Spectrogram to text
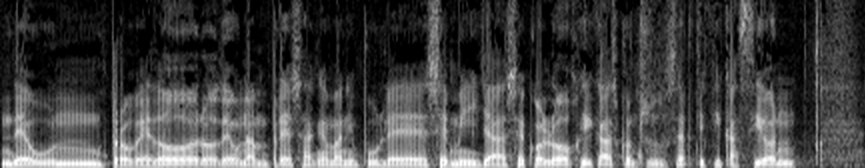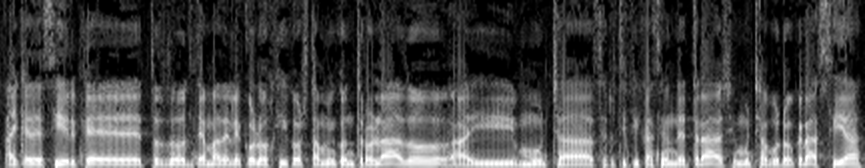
de un proveedor o de una empresa que manipule semillas ecológicas con su certificación. Hay que decir que todo el tema del ecológico está muy controlado, hay mucha certificación detrás y mucha burocracia.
